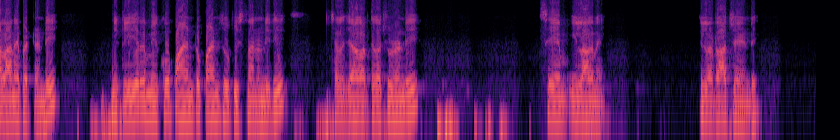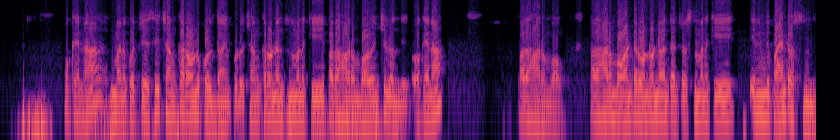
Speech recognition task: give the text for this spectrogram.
అలానే పెట్టండి. నేను క్లియర్గా మీకు పాయింట్ టు పాయింట్ చూపిస్తానండి ఇది. చాలా జాగ్రత్తగా చూడండి. సేమ్ ఇలాగనే. ఇలా డ్రా చేయండి. ఓకేనా? మనకు వచ్చేసి చంక రౌండ్ కొలుద్దాం ఇప్పుడు. చంక రౌండ్ ఎంత ఉంది? మనకి పదహారు భావించులు ఉంది. ఓకేనా? పదహారు బావు. పదహారు బావు అంటే రెండు రెండు ఎంత వస్తుంది మనకి ఎనిమిది పాయింట్ వస్తుంది.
